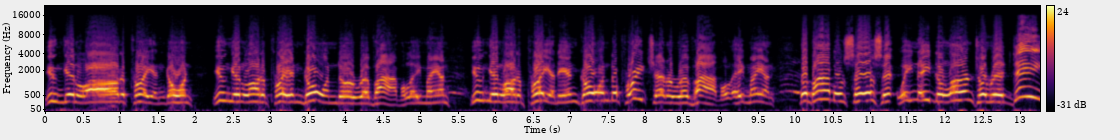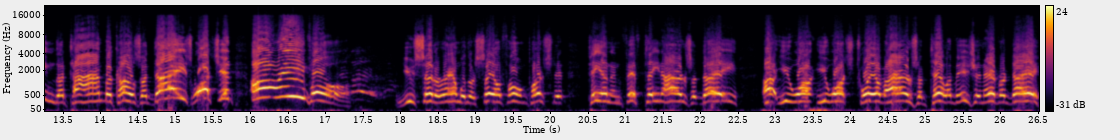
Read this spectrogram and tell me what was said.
You can get a lot of praying going. You can get a lot of praying going to a revival. Amen. You can get a lot of praying in going to preach at a revival. Amen. The Bible says that we need to learn to redeem the time because the days, watch it, are evil and you sit around with a cell phone punching it 10 and 15 hours a day, uh, you, watch, you watch 12 hours of television every day,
